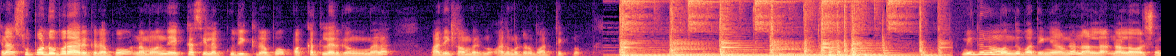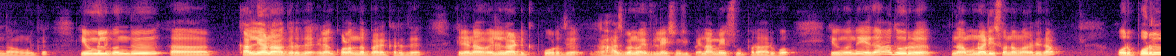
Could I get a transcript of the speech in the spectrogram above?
ஏன்னா சூப்பர் டூப்பராக இருக்கிறப்போ நம்ம வந்து எக்டசியில் குதிக்கிறப்போ பக்கத்தில் இருக்கவங்க மேலே பாதிக்காமல் இருக்கணும். அது மட்டும் பார்த்துக்கணும். மிதுனம் வந்து பார்த்திங்க அப்படின்னா நல்ல நல்ல வருஷம் தான் அவங்களுக்கு. இவங்களுக்கு வந்து கல்யாணம் ஆகிறது இல்லை குழந்த பிறக்கிறது இல்லைன்னா வெளிநாட்டுக்கு போகிறது ஹஸ்பண்ட் ஒய்ஃப் ரிலேஷன்ஷிப் எல்லாமே சூப்பராக இருக்கும். இவங்க வந்து ஏதாவது ஒரு நான் முன்னாடி சொன்ன மாதிரி தான் ஒரு பொருள்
